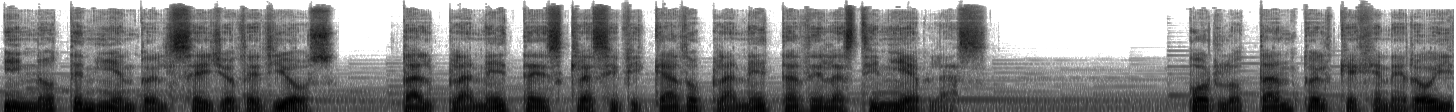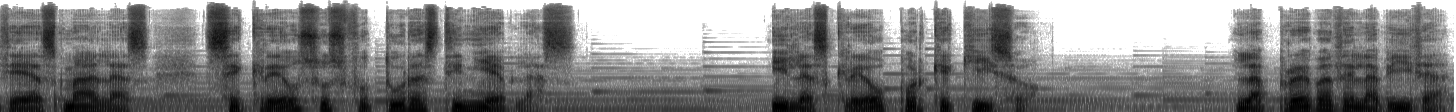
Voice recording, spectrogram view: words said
Y no teniendo el sello de Dios, tal planeta es clasificado planeta de las tinieblas. Por lo tanto, el que generó ideas malas se creó sus futuras tinieblas. Y las creó porque quiso. La prueba de la vida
